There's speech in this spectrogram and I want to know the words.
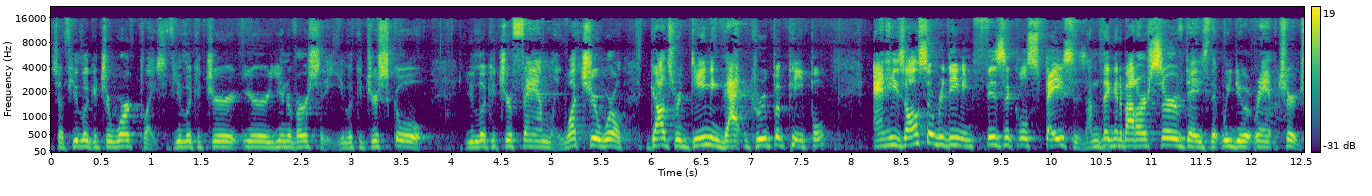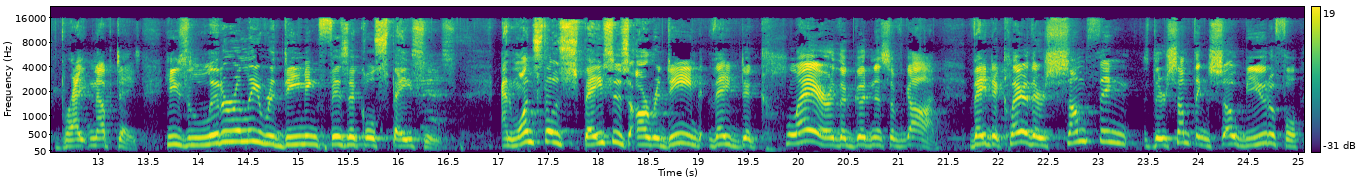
So if you look at your workplace, if you look at your, your university, you look at your school, you look at your family, what's your world? God's redeeming that group of people. And he's also redeeming physical spaces. I'm thinking about our serve days that we do at Ramp Church, brighten up days. He's literally redeeming physical spaces. And once those spaces are redeemed, they declare the goodness of God. They declare there's something, there's something so beautiful,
